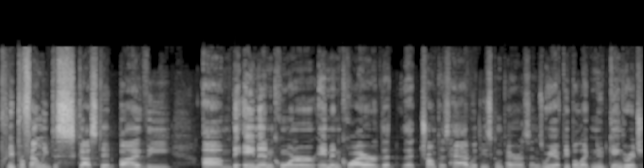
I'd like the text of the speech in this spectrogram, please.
pretty profoundly disgusted by the um, the amen corner, amen choir that, that Trump has had with these comparisons. We have people like Newt Gingrich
